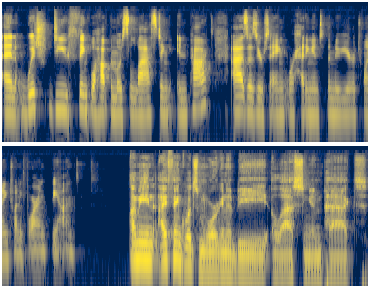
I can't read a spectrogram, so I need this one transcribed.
And which do you think will have the most lasting impact as, as you're saying, we're heading into the new year, 2024 and beyond? I mean, I think what's more going to be a lasting impact,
